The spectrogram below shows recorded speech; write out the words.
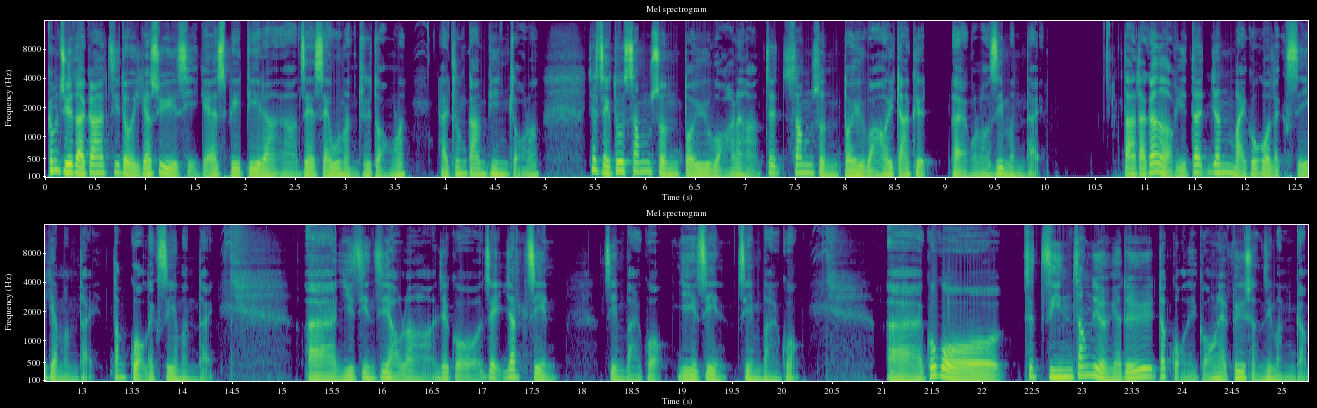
咁至於大家知道而家舒爾茨嘅 SPD 啦，啊即係社會民主黨啦，係中間偏左啦，一直都深信對話啦吓，即係深信對話可以解決誒俄羅斯問題。但係大家都留意得，因為嗰個歷史嘅問題，德國歷史嘅問題，誒二戰之後啦吓，一個即係一戰戰敗國，二戰戰敗國。誒，嗰、個即係戰爭呢樣嘢，對於德國嚟講係非常之敏感。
